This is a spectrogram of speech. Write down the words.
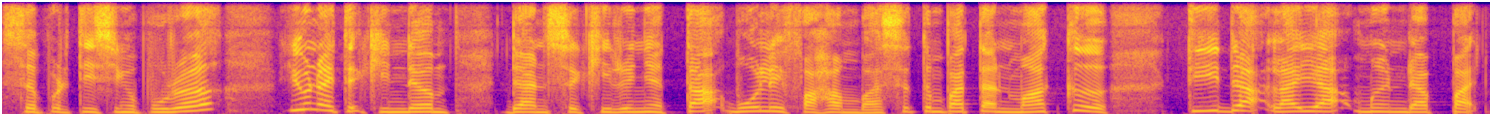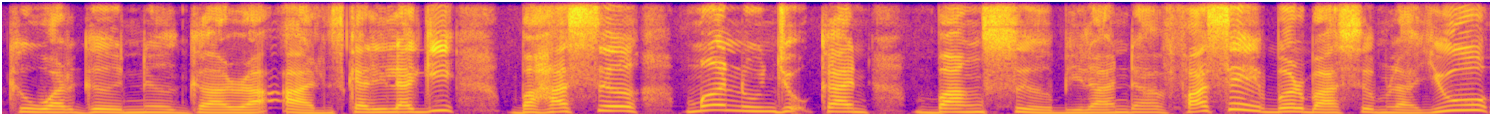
seperti Singapura, United Kingdom dan sekiranya tak boleh faham bahasa tempatan maka tidak layak mendapat kewarganegaraan. Sekali lagi, bahasa menunjukkan bangsa. Bila anda fasih berbahasa Melayu,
